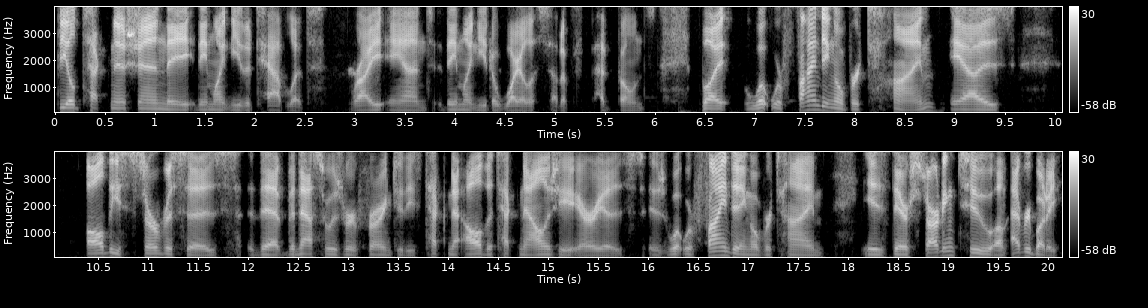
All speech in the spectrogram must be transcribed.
field technician, they, they might need a tablet right? And they might need a wireless set of headphones. But what we're finding over time as all these services that Vanessa was referring to, these tech, all the technology areas, is what we're finding over time is they're starting to. Um, everybody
